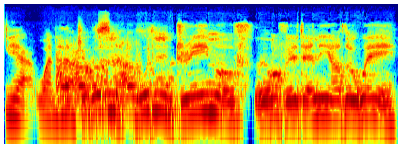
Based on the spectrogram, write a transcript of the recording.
Yeah, one hundred percent. I wouldn't dream of of it any other way.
